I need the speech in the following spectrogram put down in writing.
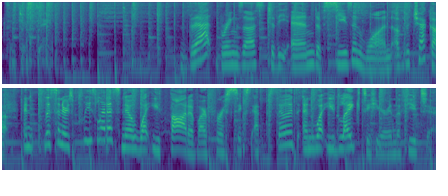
It's interesting. That brings us to the end of season one of The Checkup. And listeners, please let us know what you thought of our first six episodes and what you'd like to hear in the future.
